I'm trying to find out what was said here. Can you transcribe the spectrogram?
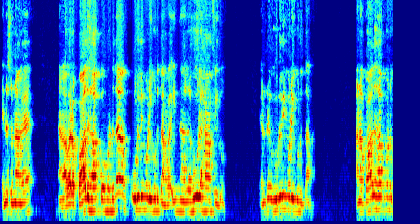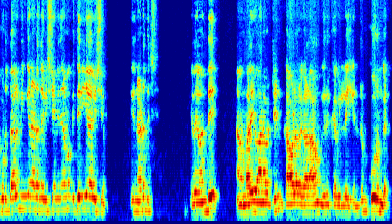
என்ன சொன்னாங்க? நாங்க அவரை பாதுகாப்போம் மட்டும்தான் உறுதிமொழி கொடுத்தாங்க. இன்னும் லஹூல ஹாஃபிதும் என்று உறுதிமொழி கொடுத்தாங்க. ஆனா பாதுகாப்பு கொடுத்தாலும் இங்க நடந்த விஷயம் இது நமக்கு தெரியாத விஷயம். இது நடந்துச்சு. இதை வந்து நாங்கள் மறைவானவற்றின் காவலர்களாகவும் இருக்கவில்லை என்றும் கூறுங்கள்.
